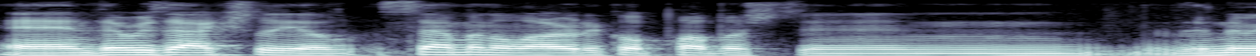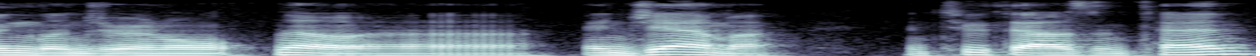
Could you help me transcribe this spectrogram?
And there was actually a seminal article published in the New England Journal, no, uh, in JAMA in 2010,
